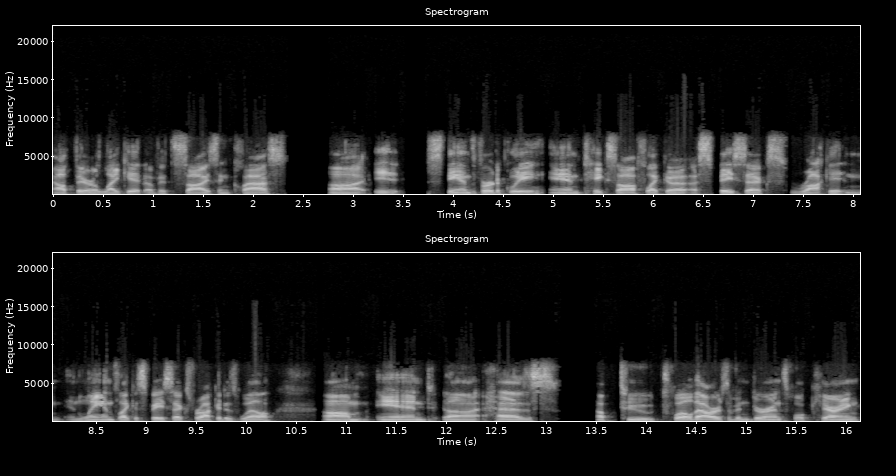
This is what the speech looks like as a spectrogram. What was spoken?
out there like it of its size and class. Uh, it stands vertically and takes off like a, a SpaceX rocket and, and, lands like a SpaceX rocket as well, um, and uh, has up to 12 hours of endurance while carrying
